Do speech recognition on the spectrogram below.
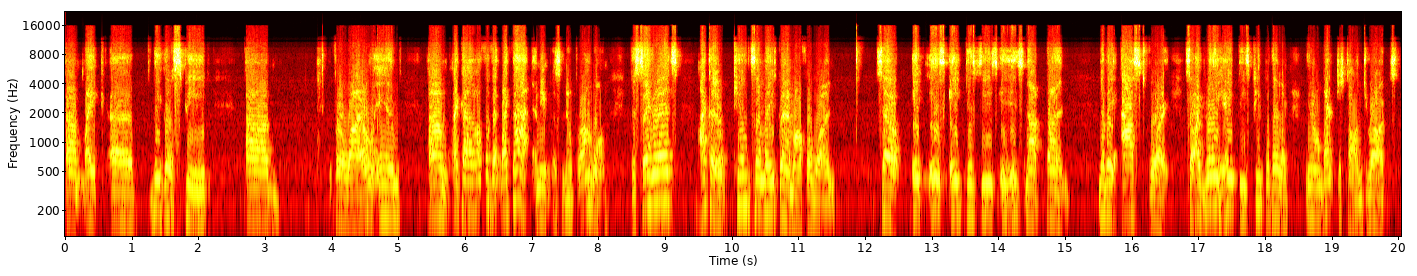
um, like uh, legal speed, um, for a while, and um, I got off of it like that. I mean, it was no problem. The cigarettes, I could have killed somebody's grandma for one. So it is a disease. It is not fun. Nobody asked for it. So I really hate these people. They're like, you know, they're just on drugs.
